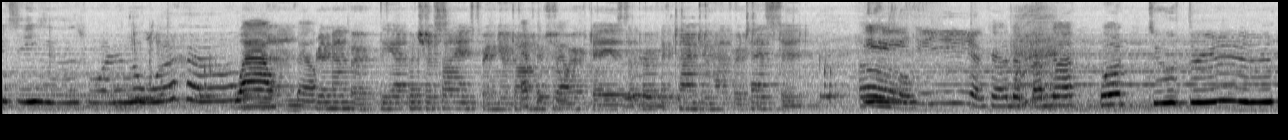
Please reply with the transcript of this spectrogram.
It's easy. easiest one in the world. Wow, And fail. remember, the Aperture Science Bring Your Daughter Epic to fail. Work Day is the perfect time to have her tested. Oh. Easy. I count up on that. One, two, three.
